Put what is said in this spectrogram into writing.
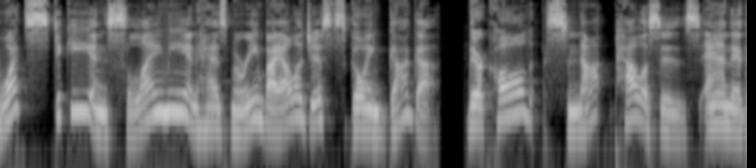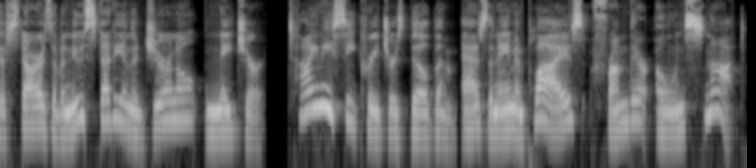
What's sticky and slimy and has marine biologists going gaga? They're called snot palaces, and they're the stars of a new study in the journal Nature. Tiny sea creatures build them, as the name implies, from their own snot.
